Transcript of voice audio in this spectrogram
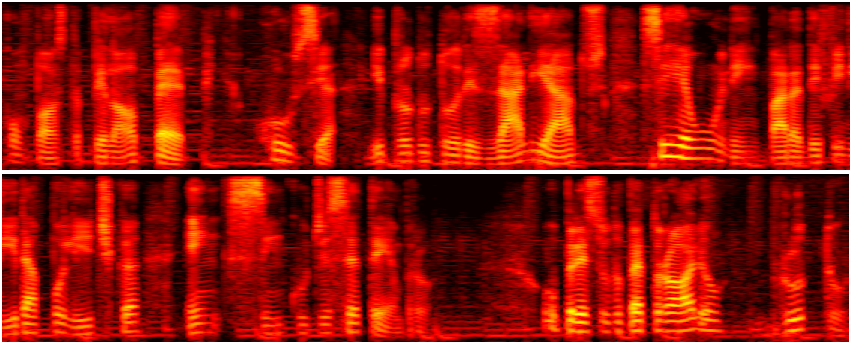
composta pela OPEP, Rússia e produtores aliados se reúnem para definir a política em 5 de setembro. O preço do petróleo bruto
